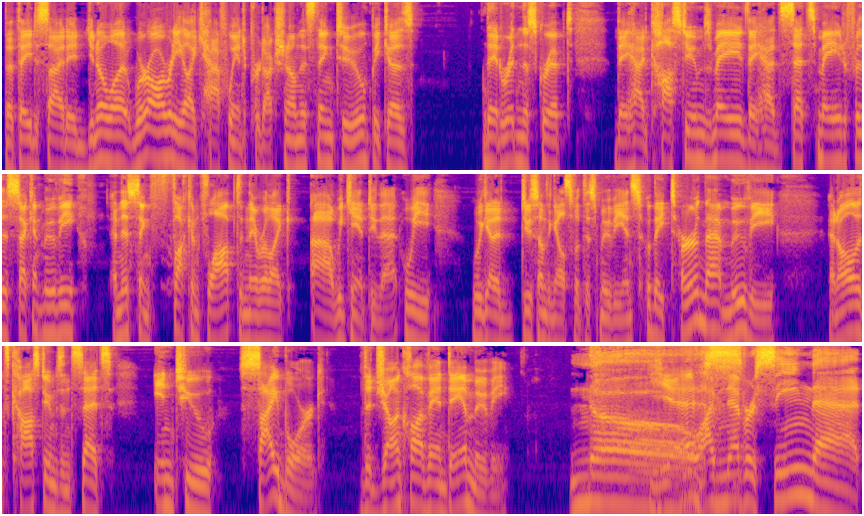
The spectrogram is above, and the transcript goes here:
that they decided you know what we're already like halfway into production on this thing too because they had written the script they had costumes made they had sets made for the second movie and this thing fucking flopped and they were like ah we can't do that we we got to do something else with this movie and so they turned that movie and all of its costumes and sets into cyborg the jean-claude van damme movie No. Yes. I've never seen that.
